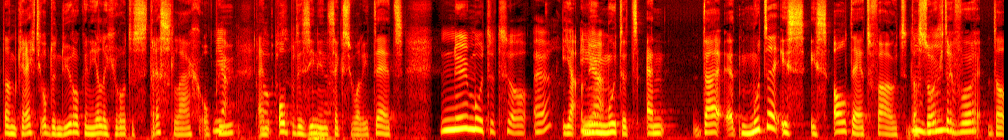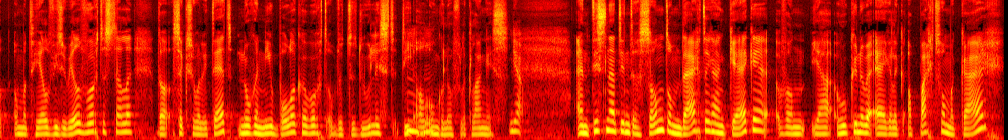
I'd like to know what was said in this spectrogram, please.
dan krijg je op den duur ook een hele grote stresslaag op Ja, je en op de zin in seksualiteit. Nu moet het zo, hè? Ja, nu Ja. moet het. En dat, het moeten is, is altijd fout. Dat Mhm. zorgt ervoor dat, om het heel visueel voor te stellen, dat seksualiteit nog een nieuw bolletje wordt op de to-do-list die al Mhm. ongelooflijk lang is. Ja. En het is net interessant om daar te gaan kijken van, ja, hoe kunnen we eigenlijk apart van elkaar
